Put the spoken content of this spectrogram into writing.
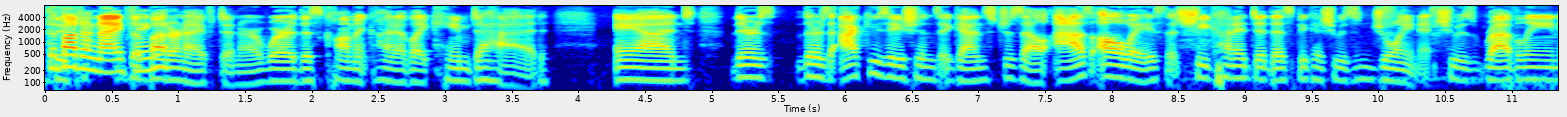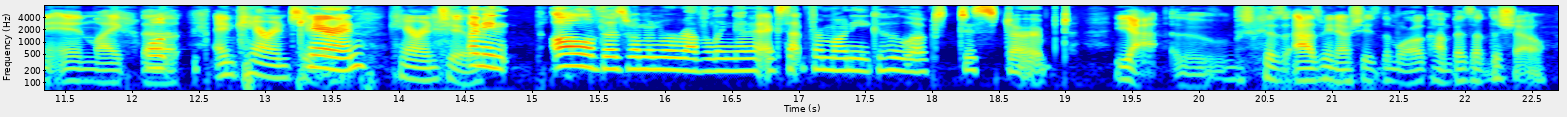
The co- butter knife the butter knife dinner where this comment kind of like came to head. And there's there's accusations against Gizelle, as always, that she kind of did this because she was enjoying it. She was reveling in like the Well, and Karen too. Karen. Karen too. I mean, all of those women were reveling in it except for Monique, who looked disturbed. Yeah, because as we know, she's the moral compass of the show.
